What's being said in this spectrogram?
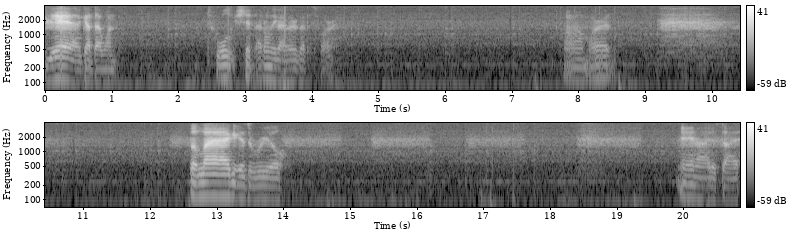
Yeah, I got that one. Holy shit, I don't think I've ever got this far. Um, alright. The lag is real. And I just die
